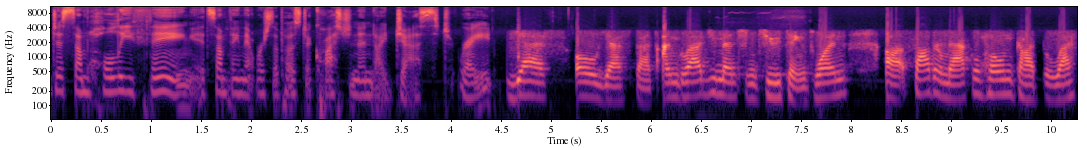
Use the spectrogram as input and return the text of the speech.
just some holy thing. It's something that we're supposed to question and digest, right? Yes. Oh, yes, Beth. I'm glad you mentioned two things. One, uh, Father McElhone, God bless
